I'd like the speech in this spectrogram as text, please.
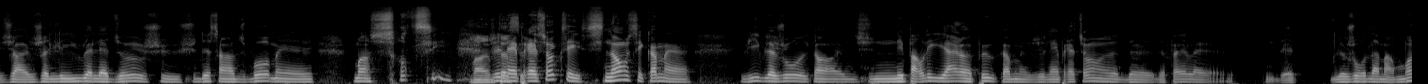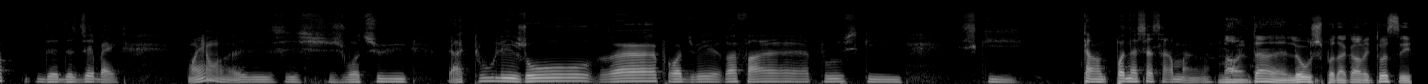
je, je l'ai eu à la dure, je, suis- je suis descendu bas, mais je m'en suis sorti. J'ai l'impression que c'est. Sinon, c'est comme euh, vivre le jour. Quand, je n'ai parlé hier un peu, comme j'ai l'impression euh, de, de faire le, de- le jour de la marmotte, de, de dire, ben, voyons, je, je vais-tu à tous les jours reproduire, refaire tout ce qui. Ce qui tente pas nécessairement. là. Mais en même temps, là où je suis pas d'accord avec toi, c'est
